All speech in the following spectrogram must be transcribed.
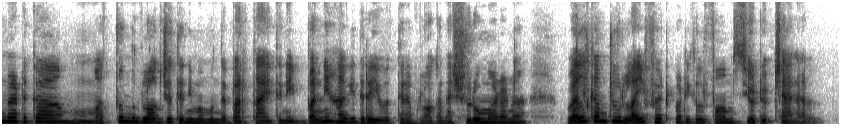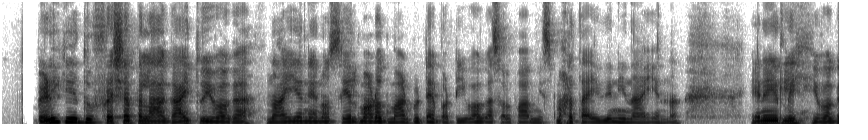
ಕರ್ನಾಟಕ, ಮತ್ತೊಂದು ಬ್ಲಾಗ್ ಜೊತೆ ನಿಮ್ಮ ಮುಂದೆ ಬರ್ತಾ ಇದ್ದೀನಿ. ಬನ್ನಿ ಹಾಗಿದ್ರೆ ಇವತ್ತಿನ ಬ್ಲಾಗನ್ನು ಶುರು ಮಾಡೋಣ. Welcome to life at particle farms YouTube channel ಬೆಳಿಗ್ಗೆ ಎದ್ದು ಫ್ರೆಶ್ ಅಪ್ ಎಲ್ಲ ಆಗಾಯ್ತು ಇವಾಗ. ನಾಯಿಯನ್ನೇನೋ ಸೇಲ್ ಮಾಡೋದು ಮಾಡಿಬಿಟ್ಟೆ ಬಟ್ ಇವಾಗ ಸ್ವಲ್ಪ ಮಿಸ್ ಮಾಡ್ತಾ ಇದ್ದೀನಿ ನಾಯಿಯನ್ನು. ಏನೇ ಇರಲಿ, ಇವಾಗ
